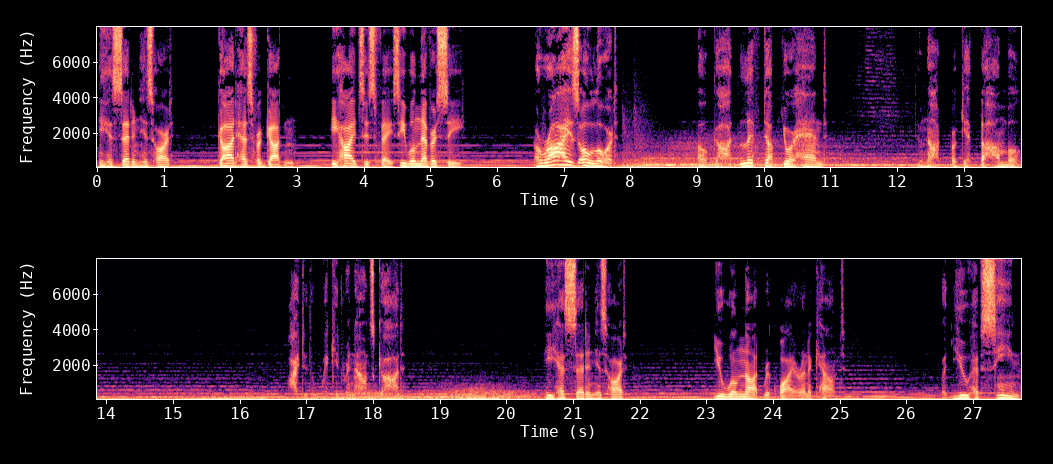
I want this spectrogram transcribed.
He has said in his heart, God has forgotten. He hides his face, he will never see. Arise, O Lord! O God, lift up your hand. Do not forget the humble. Why do the wicked renounce God? He has said in his heart, You will not require an account. But you have seen,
